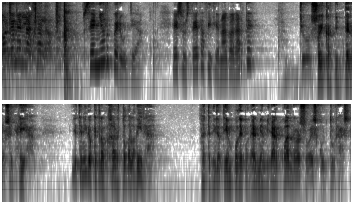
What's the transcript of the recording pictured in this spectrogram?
Orden en la sala. Señor Perugia, ¿es usted aficionado al arte? Yo soy carpintero, señoría. Y he tenido que trabajar toda la vida. He tenido tiempo de ponerme a mirar cuadros o esculturas.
